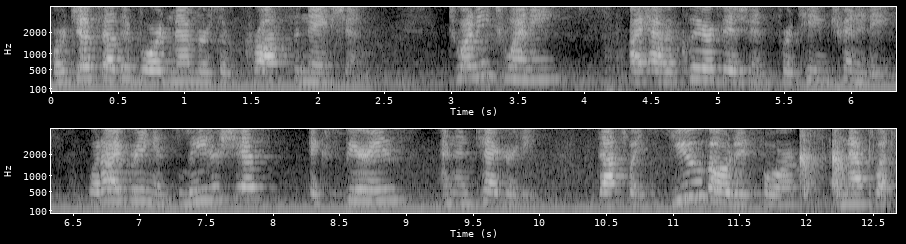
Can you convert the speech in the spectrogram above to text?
or just other board members across the nation. 2020, I have a clear vision for Team Trinity. What I bring is leadership, experience, and integrity. That's what you voted for, and that's what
